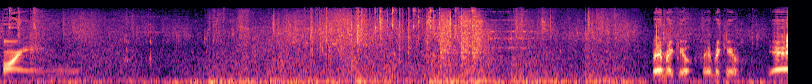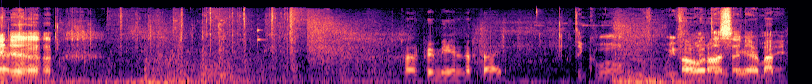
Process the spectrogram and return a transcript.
Boing. Framer kill, framer kill. Yeah. Yeah. Uh, Premium left side. I think we'll, we've, we've Hold won on this to your butt. anyway.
